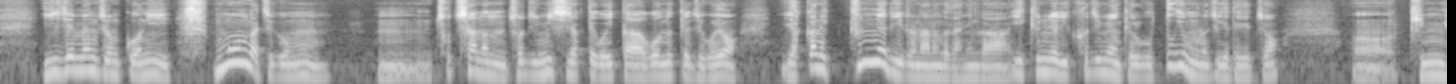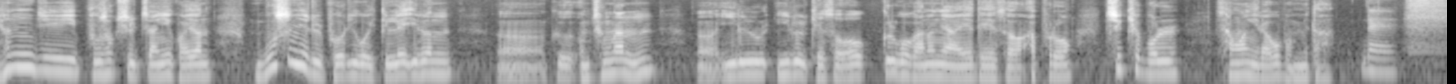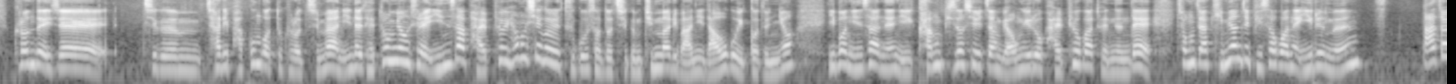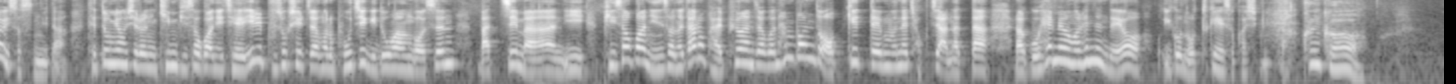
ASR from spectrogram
이재명 정권이 뭔가 지금 음, 좋지 않은 조짐이 시작되고 있다고 느껴지고요. 약간의 균열이 일어나는 것 아닌가. 이 균열이 커지면 결국 뚝이 무너지게 되겠죠. 어, 김현지 부속실장이 과연 무슨 일을 벌이고 있길래 이런 어, 그 엄청난 어, 일, 일을 계속 끌고 가느냐에 대해서 앞으로 지켜볼 상황이라고 봅니다. 네. 그런데 이제 지금 자리 바꾼 것도 그렇지만 이날 대통령실의 인사 발표 형식을 두고서도 지금 뒷말이 많이 나오고 있거든요. 이번 인사는 이 강 비서실장 명의로 발표가 됐는데 정작 김현지 비서관의 이름은 빠져 있었습니다. 대통령실은 김 비서관이 제1부속실장으로 보직 이동한 것은 맞지만 이 비서관 인선을 따로 발표한 적은 한 번도 없기 때문에 적지 않았다라고 해명을 했는데요. 이건 어떻게 해석하십니까? 그러니까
